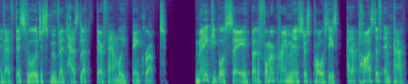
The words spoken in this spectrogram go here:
and that this religious movement has left their family bankrupt. Many people say that the former prime minister's policies had a positive impact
